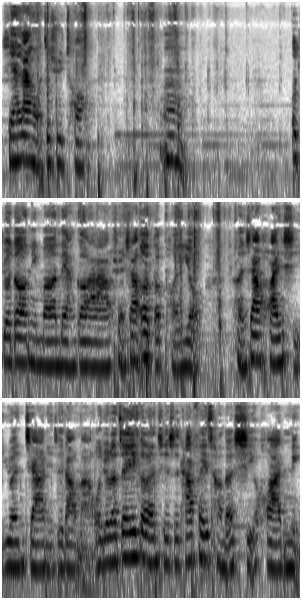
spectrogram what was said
先让我继续抽。嗯，我觉得你们两个啊，选项二的朋友。很像欢喜冤家，你知道吗？我觉得这一个人其实他非常的喜欢你，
